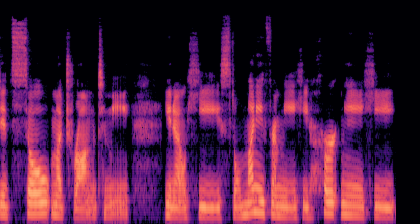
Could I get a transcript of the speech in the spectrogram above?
did so much wrong to me You know, he stole money from me, he hurt me, he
